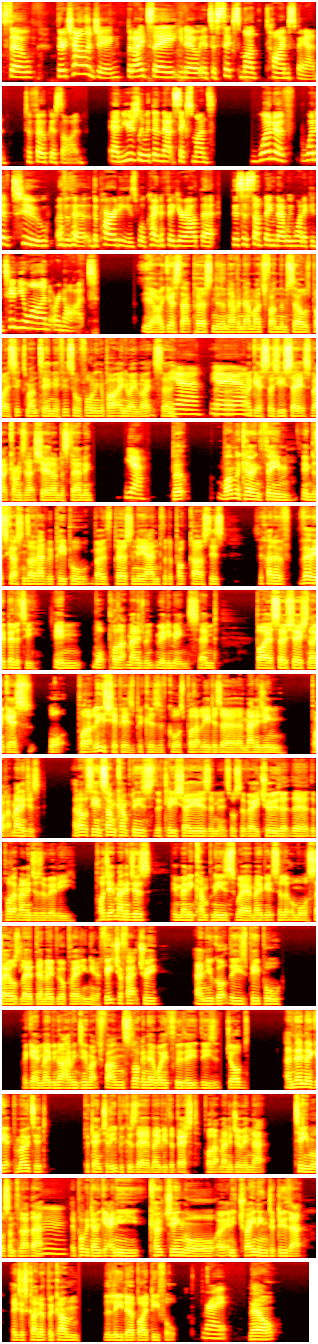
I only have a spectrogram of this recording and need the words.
So they're challenging, but I'd say, you know, it's a six month time span to focus on. And usually within that six months, one of one of two of the the parties will kind of figure out that this is something that we want to continue on or not. Yeah, I guess that person isn't having that much fun themselves by six months in if it's all falling apart anyway, right? So yeah, yeah, yeah. I, I guess as you say, it's about coming to that shared understanding. Yeah. But one recurring theme in discussions I've had with people, both personally and for the podcast, is the kind of variability in what product management really means. And by association, I guess, what product leadership is, because of course, product leaders are managing product managers. And obviously, in some companies, the cliche is, and it's also very true, that the, the product managers are really project managers. In many companies where maybe it's a little more sales led, they may be operating in a feature factory. And you've got these people again, maybe not having too much fun, slogging their way through the, these jobs, and then they get promoted potentially because they're maybe the best product manager in that team or something like that. Mm. They probably don't get any coaching or, or any training to do that. They just kind of become the leader by default. Right. Now,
